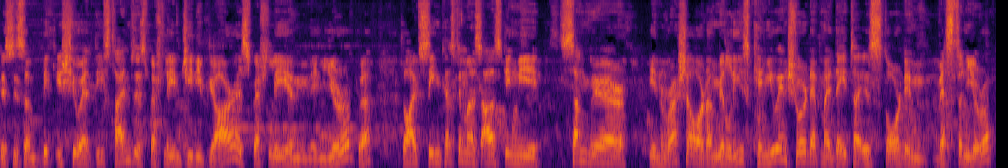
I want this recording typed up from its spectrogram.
This is a big issue at these times, especially in GDPR, especially in, in Europe. So I've seen customers asking me somewhere in Russia or the Middle East, can you ensure that my data is stored in Western Europe?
